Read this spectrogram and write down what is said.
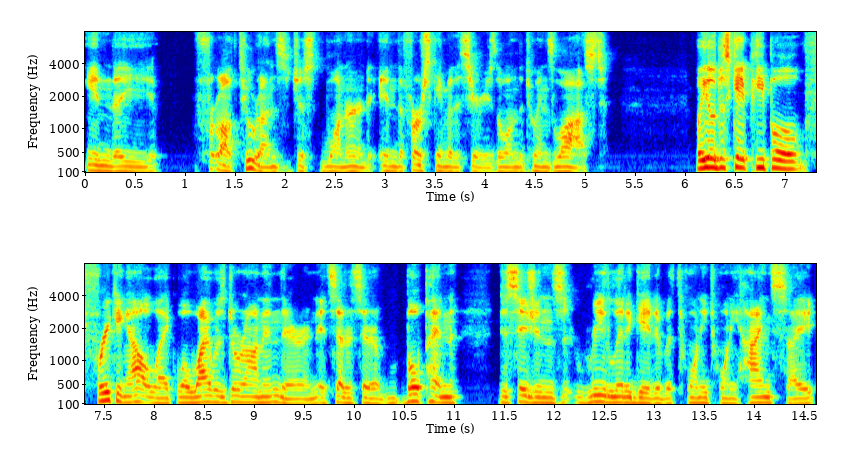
in the, well, two runs, just one earned in the first game of the series, the one the Twins lost but you'll just get people freaking out like, well, why was Duran in there? And et cetera, et cetera. Bullpen decisions relitigated with 2020 hindsight.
